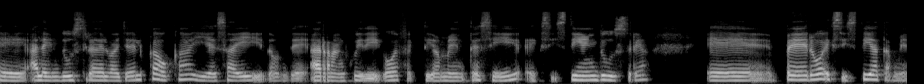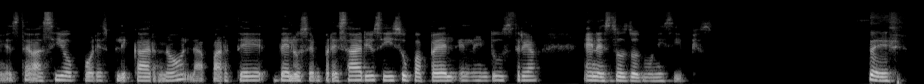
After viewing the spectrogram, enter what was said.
eh, a la industria del Valle del Cauca y es ahí donde arranco y digo, efectivamente, sí, existía industria, eh, pero existía también este vacío por explicar, ¿no? La parte de los empresarios y su papel en la industria en estos dos municipios. Sí,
